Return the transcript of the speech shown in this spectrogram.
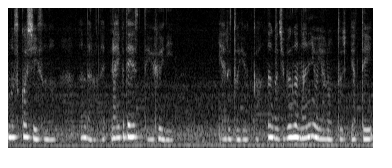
もう少しそのなんだろうねライブですっていう風にやるというかなんか自分が何をやろうとやってい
